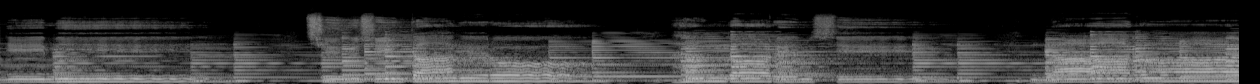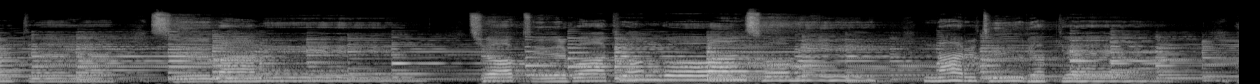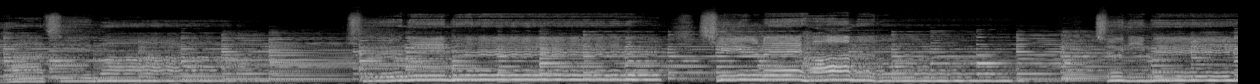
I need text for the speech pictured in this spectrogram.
주님이 주신 땅으로 한 걸음씩 나아갈 때에 수많은 적들과 견고한 성이 나를 두렵게 하지만 주님을 신뢰함으로 주님을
